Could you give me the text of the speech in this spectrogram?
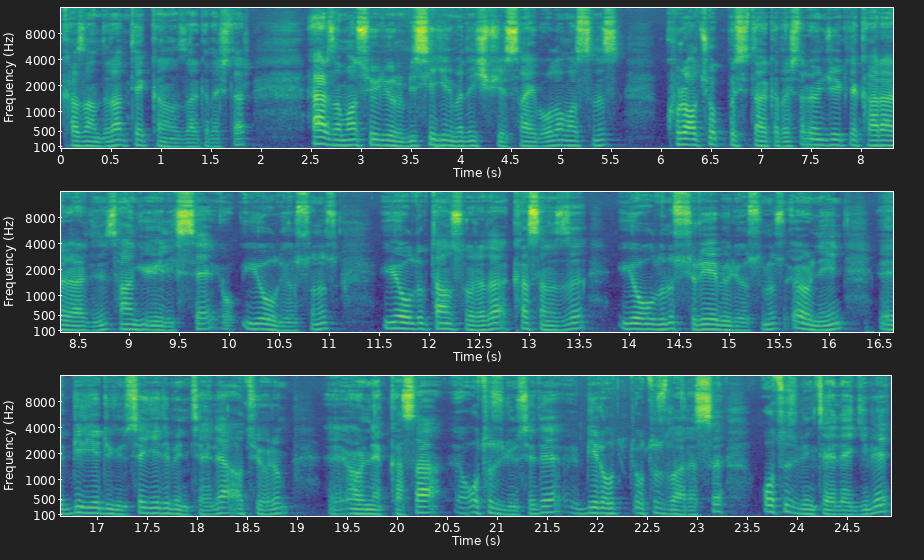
kazandıran tek kanalız arkadaşlar. Her zaman söylüyorum riske girmeden hiçbir şey sahibi olamazsınız. Kural çok basit arkadaşlar. Öncelikle karar verdiniz. Hangi üyelikse üye oluyorsunuz. Üye olduktan sonra da kasanızı üye olduğunuz süreye bölüyorsunuz. Örneğin e, bir 7 günse 7000 TL atıyorum. E, Örnek kasa E, 30 günse de 1.30 arası 30 bin TL gibi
